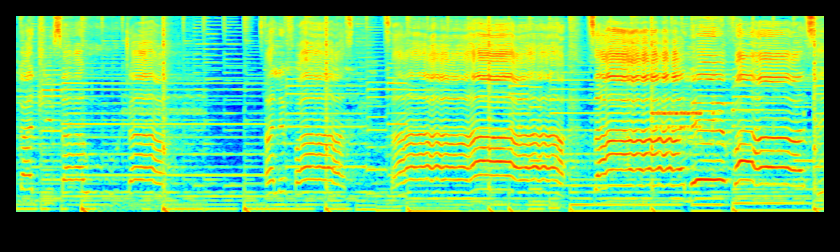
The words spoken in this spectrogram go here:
nkatisauta salefasi sa salefasi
